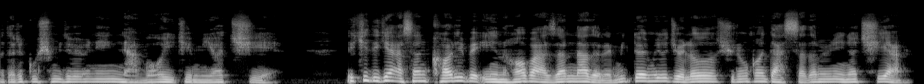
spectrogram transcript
و داره گوش میده ببینه این نوایی که میاد چیه. یکی دیگه اصلا کاری به اینها بعضا نداره. میداره میره جلو شروع می‌کنه دست زدن ببینه اینا چی هن.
